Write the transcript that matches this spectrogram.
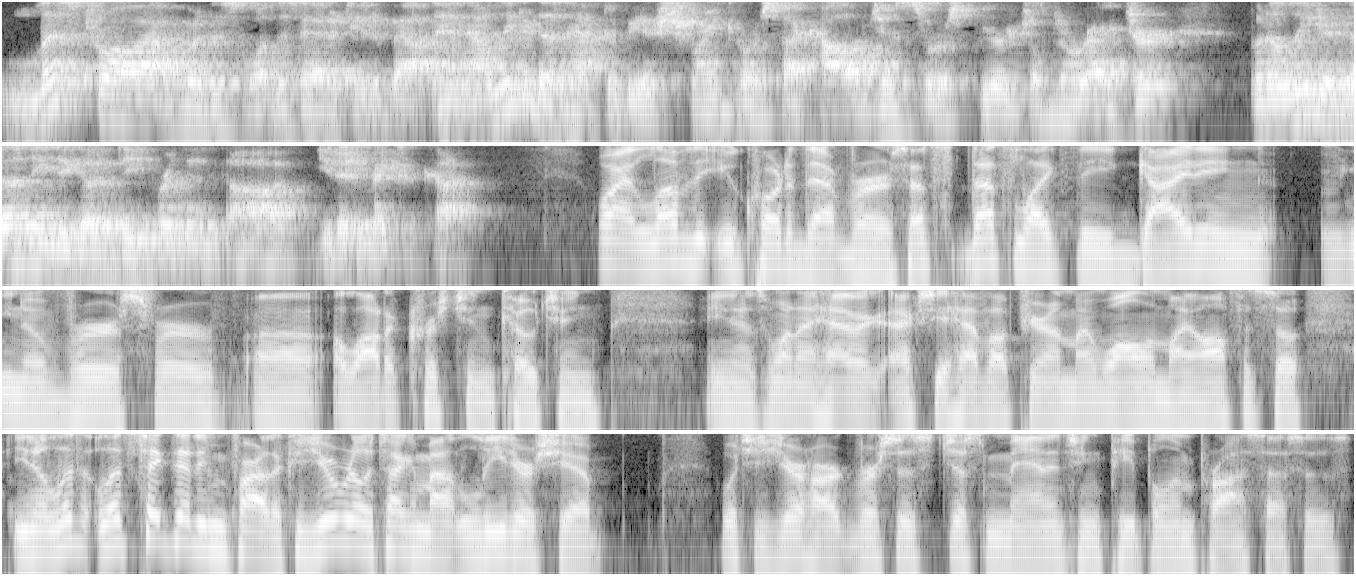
Let's draw out where this what this attitude about. And a leader doesn't have to be a shrink or a psychologist or a spiritual director, but a leader does need to go deeper than uh, you didn't make your cut. Well, I love that you quoted that verse. That's that's like the guiding you know verse for uh, a lot of Christian coaching. You know, it's one I have actually have up here on my wall in my office. So you know, let's let's take that even farther because you're really talking about leadership, which is your heart, versus just managing people and processes.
